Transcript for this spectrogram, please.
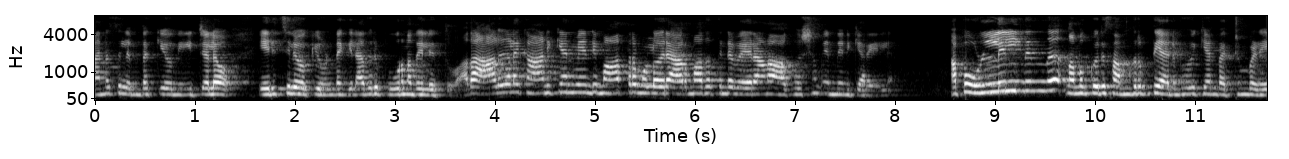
മനസ്സിൽ എന്തൊക്കെയോ നീറ്റലോ എരിച്ചിലോ ഒക്കെ ഉണ്ടെങ്കിൽ അതൊരു പൂർണതയിലെത്തുമോ അത് ആളുകളെ കാണിക്കാൻ വേണ്ടി മാത്രമുള്ള ഒരു ആർമാദത്തിന്റെ പേരാണോ ആഘോഷം എന്ന് എനിക്കറിയില്ല. അപ്പോൾ ഉള്ളിൽ നിന്ന് നമുക്കൊരു സംതൃപ്തി അനുഭവിക്കാൻ പറ്റുമ്പോഴേ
